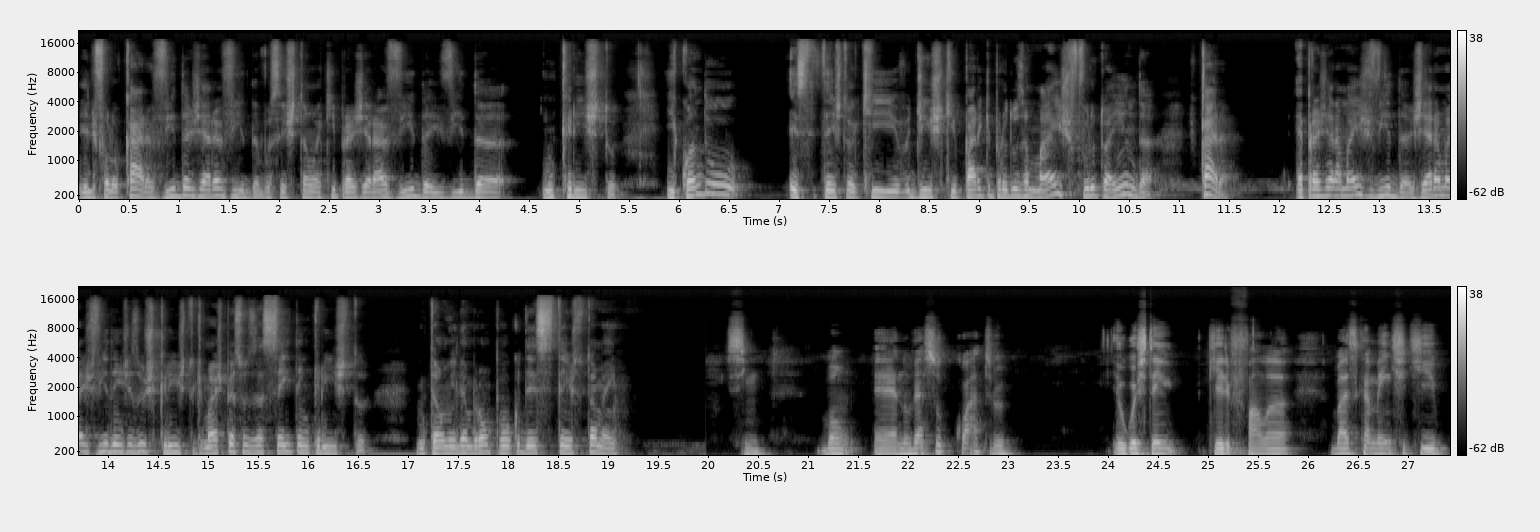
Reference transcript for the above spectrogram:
Ele falou: cara, vida gera vida, vocês estão aqui para gerar vida e vida em Cristo. E quando esse texto aqui diz que para que produza mais fruto ainda, cara, é para gerar mais vida, gera mais vida em Jesus Cristo, que mais pessoas aceitem Cristo. Então me lembrou um pouco desse texto também. Sim. Bom, é, no verso 4, eu gostei que ele fala basicamente que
